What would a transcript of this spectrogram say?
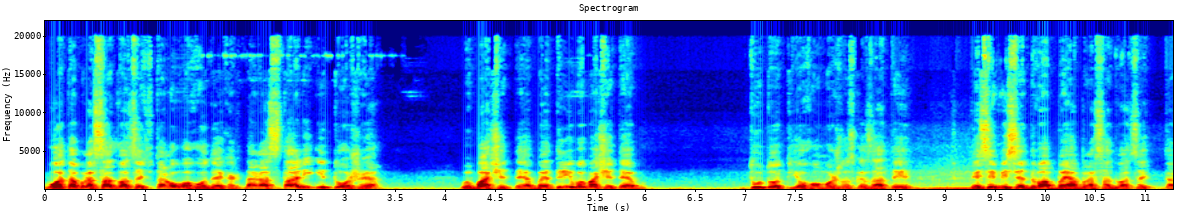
Вот образца 22 года, як наростали, і тоже ви бачите Б3, ви бачите, тут от його можна сказати, Т-72Б образца 22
